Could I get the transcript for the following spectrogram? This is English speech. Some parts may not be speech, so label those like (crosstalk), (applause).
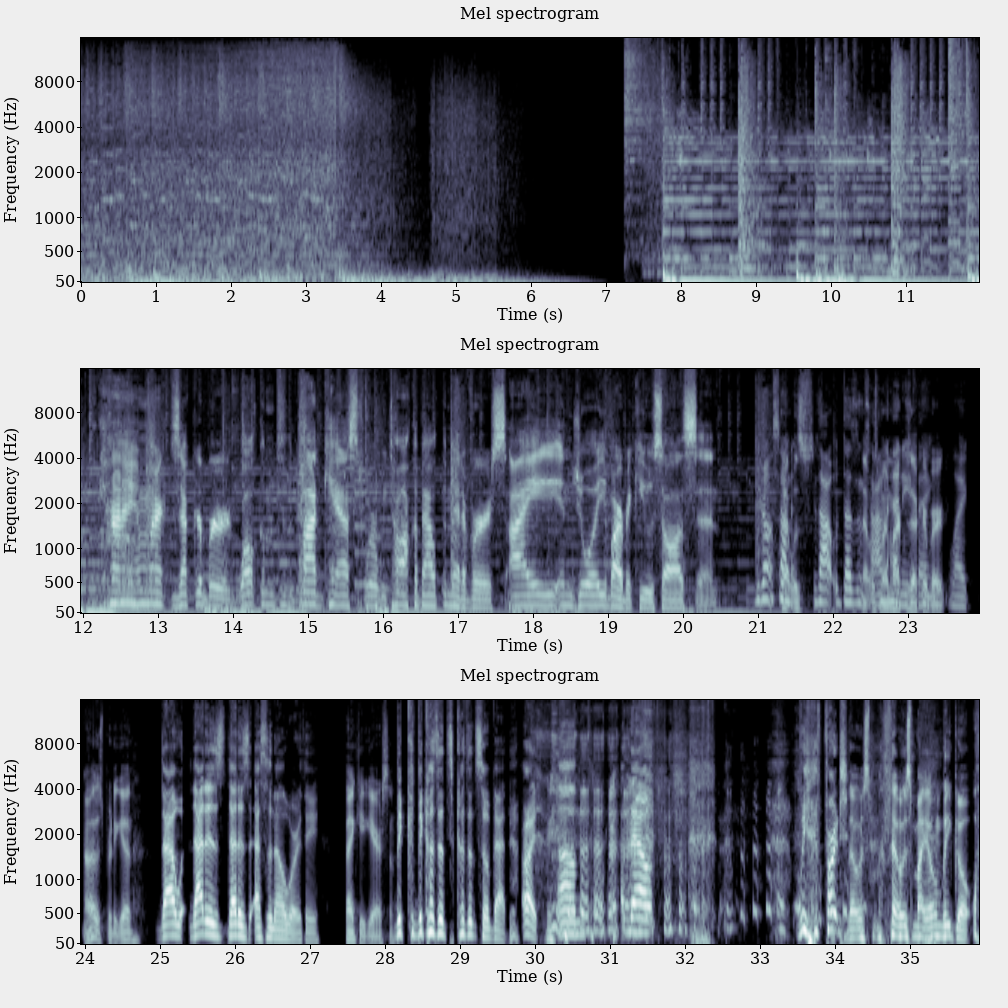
Hi, I'm Mark Zuckerberg. Welcome to the podcast where we talk about the metaverse. I enjoy barbecue sauce and You don't sound That was- that doesn't that was sound my Mark anything Zuckerberg. like oh, that was pretty good. That that is that is SNL worthy Thank you, Garrison. Bec- because it's because it's so bad. All right, um, (laughs) now we have part. that was that was my only goal. (laughs)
